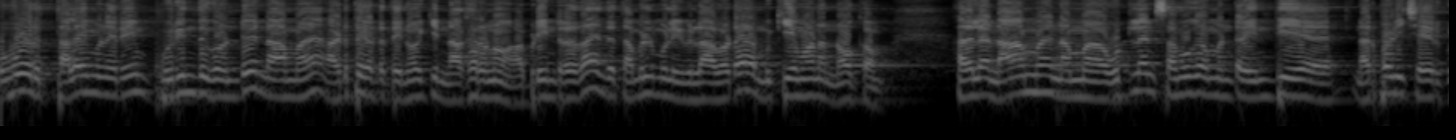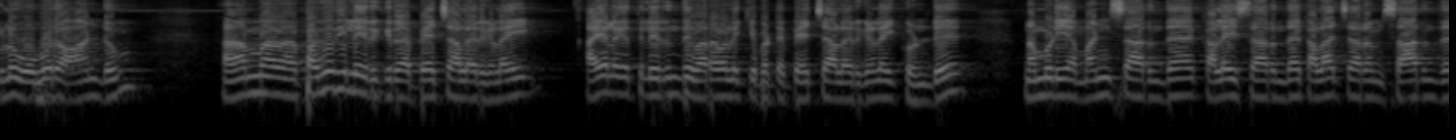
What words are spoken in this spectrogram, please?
ஒவ்வொரு தலைமுறையும் புரிந்து கொண்டு நாம் அடுத்த கட்டத்தை நோக்கி நகரணும் அப்படின்றதான் இந்த தமிழ் மொழி விழாவோட முக்கியமான நோக்கம். அதில் நாம் நம்ம உட்லண்ட் சமூகம் என்ற இந்திய நற்பணி செயற்குழு ஒவ்வொரு ஆண்டும் நம்ம பகுதியில் இருக்கிற பேச்சாளர்களை அயலகத்திலிருந்து வரவழைக்கப்பட்ட பேச்சாளர்களை கொண்டு நம்முடைய மண் சார்ந்த கலை சார்ந்த கலாச்சாரம் சார்ந்த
